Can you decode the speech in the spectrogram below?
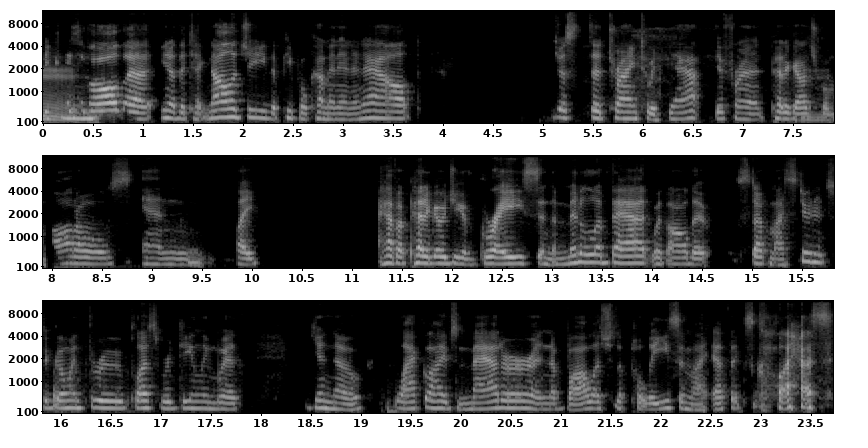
because of Mm. all the you know the technology the people coming in and out just the trying to adapt different pedagogical models and like have a pedagogy of grace in the middle of that with all the stuff my students are going through plus we're dealing with you know black lives matter and abolish the police in my ethics class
